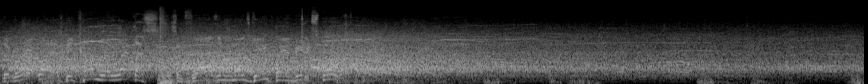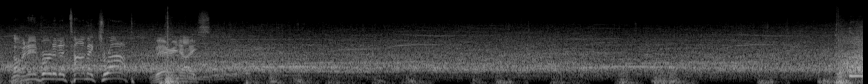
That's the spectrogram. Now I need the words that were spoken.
The Great One has become relentless. Some flaws in Ramon's game plan being exposed. Oh, an inverted atomic drop. Very nice. Ooh,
